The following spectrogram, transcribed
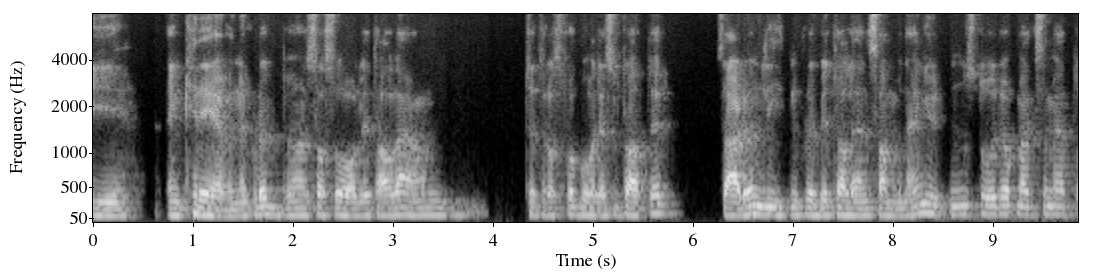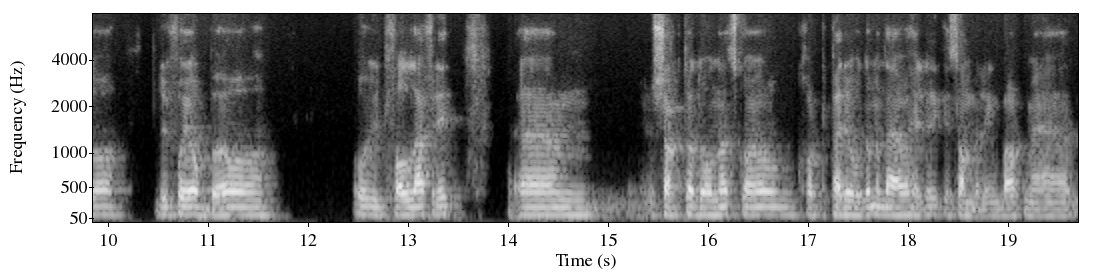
i en krevende klubb. Sassuolo Italia er jo til tross for gode resultater, så er det jo en liten klubb i italiensk sammenheng uten stor oppmerksomhet. og Du får jobbe og, og utfolde deg fritt. Um, Sjakta Donetsk var jo en kort periode, men det er jo heller ikke sammenlignbart med,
